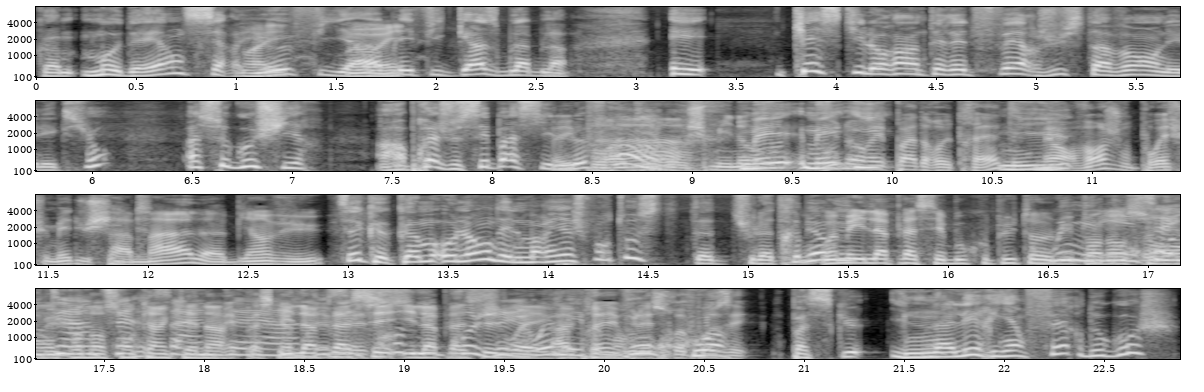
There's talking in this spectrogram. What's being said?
comme moderne, sérieux, Oui. fiable, oui. efficace, blabla. Et qu'est-ce qu'il aura intérêt de faire juste avant l'élection À se gauchir? Alors après, je sais pas s'il Il le fera. dire aux cheminots, Mais- mais vous n'aurez il- pas de retraite, mais mais, il- en revanche, vous pourrez fumer du shit. Pas mal, bien vu. Tu sais que comme Hollande et le mariage pour tous, tu l'as très bien Oui, dit. mais il l'a placé beaucoup plus tôt, Oui, lui, pendant son, pendant quinquennat. Parce qu'il a des placé- il a placé- projets, ouais, ouais, Après, il voulait se Pourquoi? Reposer. Parce qu'il n'allait rien faire de gauche?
